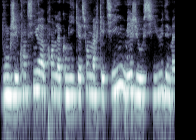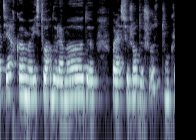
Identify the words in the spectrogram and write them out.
Donc j'ai continué à apprendre la communication, le marketing, mais j'ai aussi eu des matières comme euh, histoire de la mode, voilà ce genre de choses. Donc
